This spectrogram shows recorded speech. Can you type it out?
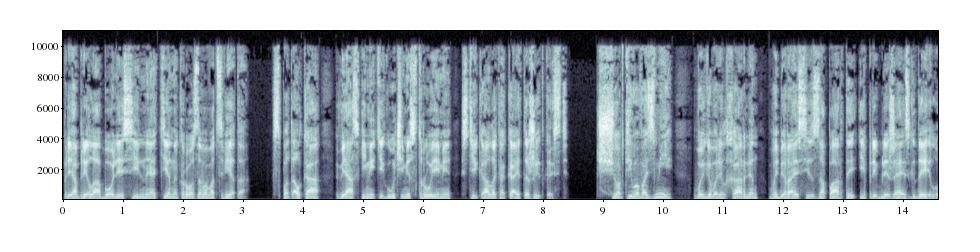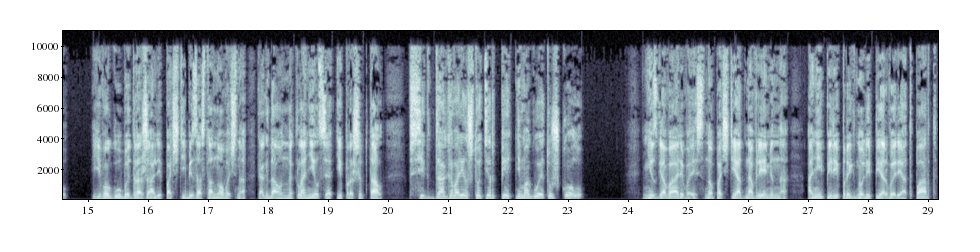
приобрела более сильный оттенок розового цвета. С потолка вязкими тягучими струями стекала какая-то жидкость. «Черт его возьми!» Выговорил Харлин, выбираясь из-за парты и приближаясь к Дейлу. Его губы дрожали почти безостановочно, когда он наклонился и прошептал «Всегда говорил, что терпеть не могу эту школу». Не сговариваясь, но почти одновременно, они перепрыгнули первый ряд парт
